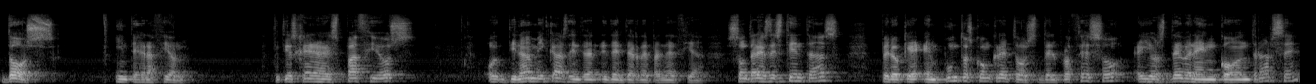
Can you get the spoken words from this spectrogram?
Dos, integración. Tú tienes que generar espacios dinámicas de, de interdependencia. Son tareas distintas, pero que en puntos concretos del proceso ellos deben encontrarse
